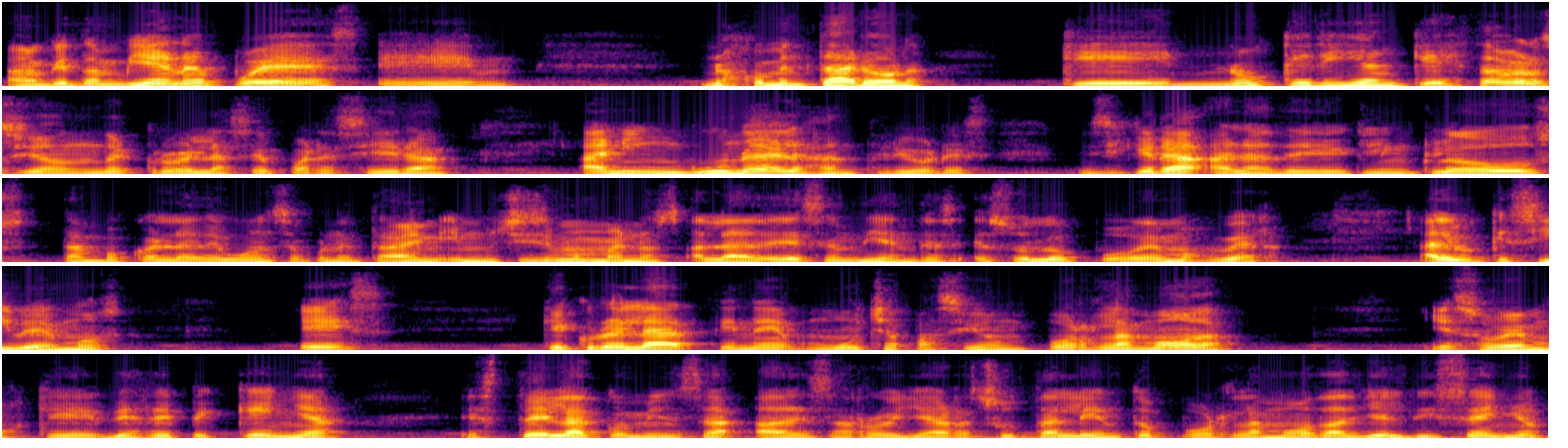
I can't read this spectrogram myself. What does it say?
Aunque también pues eh, nos comentaron que no querían que esta versión de Cruella se pareciera a ninguna de las anteriores, ni siquiera a la de Clean Clothes, tampoco a la de Once Upon a Time y muchísimo menos a la de Descendientes, eso lo podemos ver. Algo que sí vemos es que Cruella tiene mucha pasión por la moda. Y eso vemos que desde pequeña Estela comienza a desarrollar su talento por la moda y el diseño,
